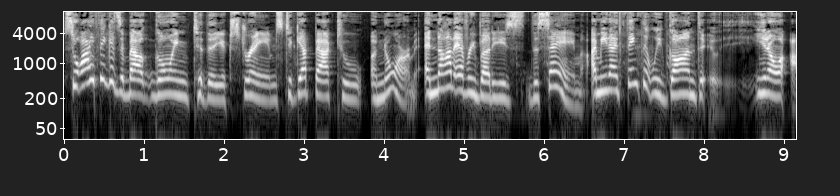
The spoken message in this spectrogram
So I think it's about going to the extremes to get back to a norm, and not everybody's the same. I mean, I think that we've gone to, you know, I-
